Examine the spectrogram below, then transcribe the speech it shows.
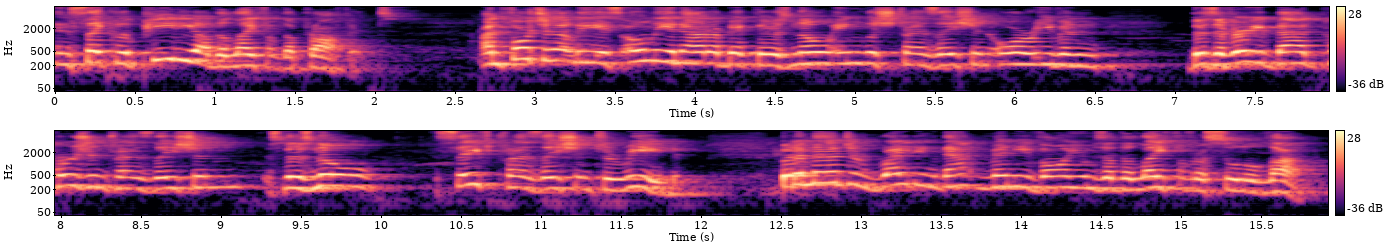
encyclopedia of the life of the Prophet. Unfortunately, it's only in Arabic. There's no English translation, or even there's a very bad Persian translation. So there's no safe translation to read. But imagine writing that many volumes of the life of Rasulullah.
